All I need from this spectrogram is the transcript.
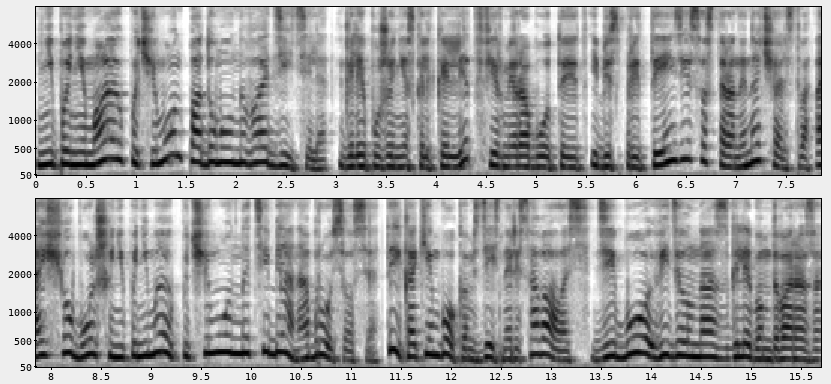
Не понимаю, почему он подумал на водителя. Глеб уже несколько лет в фирме работает и без претензий со стороны начальства. А еще больше не понимаю, почему он на тебя набросился? Ты каким боком здесь нарисовалась? Дибо видел нас с Глебом два раза.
